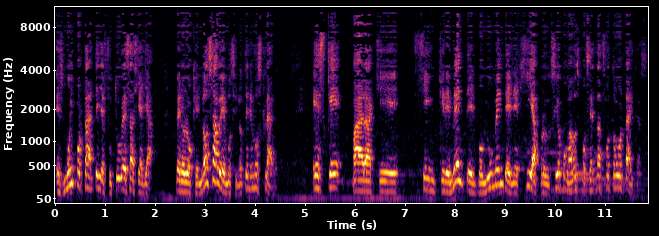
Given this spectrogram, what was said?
es muy importante y el futuro es hacia allá. Pero lo que no sabemos y no tenemos claro es que para que se incremente el volumen de energía producido, pongamos, por celdas fotovoltaicas,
